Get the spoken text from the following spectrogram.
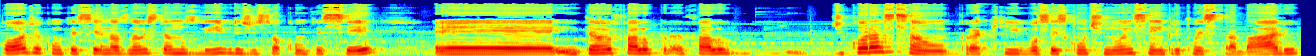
pode acontecer, nós não estamos livres disso acontecer. É, então eu falo, eu falo de coração para que vocês continuem sempre com esse trabalho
